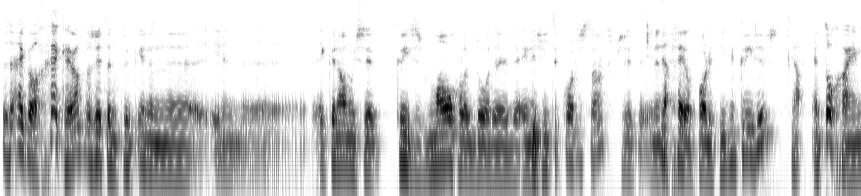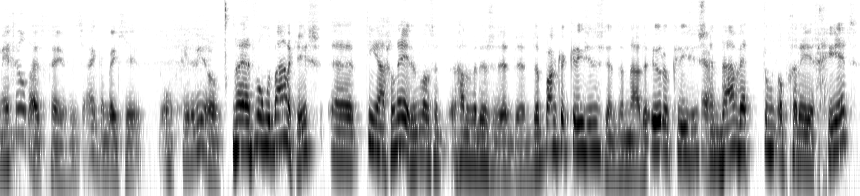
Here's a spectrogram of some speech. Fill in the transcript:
Dat is eigenlijk wel gek, hè? want we zitten natuurlijk in een, uh, in een uh, economische crisis, mogelijk door de, de energietekorten straks. We zitten in een ja. geopolitieke crisis. Ja. En toch ga je meer geld uitgeven. Dat is eigenlijk een beetje de omgekeerde wereld. Nou ja, het wonderbaarlijk is, uh, tien jaar geleden was het, hadden we dus de, de bankencrisis en daarna de eurocrisis. Ja. En daar werd toen op gereageerd,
